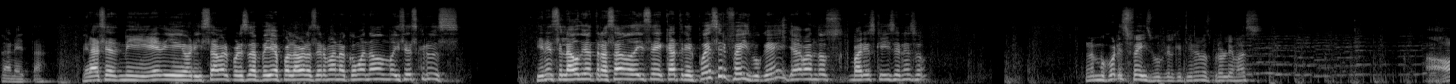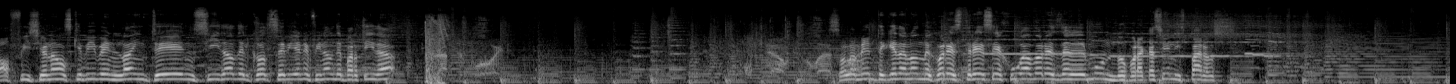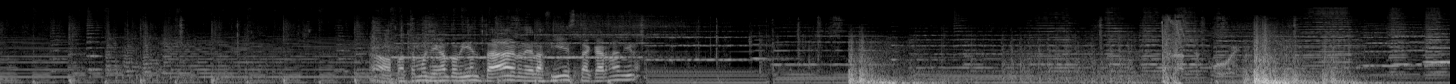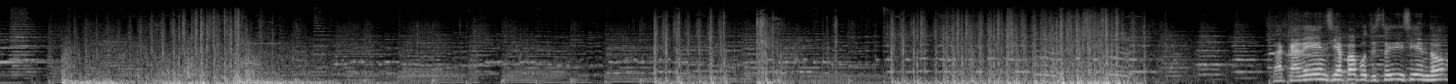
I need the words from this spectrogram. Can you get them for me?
La neta. Gracias, mi Eddie Orizábal, por esas bellas palabras, hermano. ¿Cómo andamos, Moisés Cruz? Tienes el audio atrasado, dice Catriel. Puede ser Facebook, ¿eh? Ya van dos, varios que dicen eso. A lo mejor es Facebook el que tiene los problemas. Aficionados que viven la intensidad del COD se viene final de partida. Solamente quedan los mejores 13 jugadores del mundo. Por acá sin disparos. No, pa, estamos llegando bien tarde a la fiesta, carnal. Cadencia, papu, te estoy diciendo.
